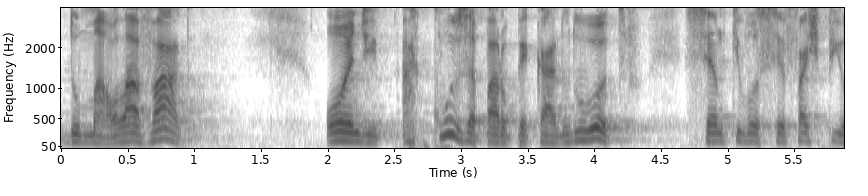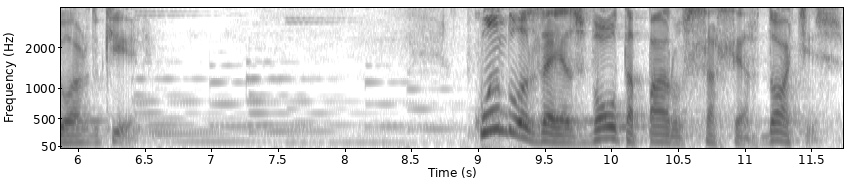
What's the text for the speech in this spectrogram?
do mal lavado, onde acusa para o pecado do outro, sendo que você faz pior do que ele. Quando Oséias volta para os sacerdotes,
